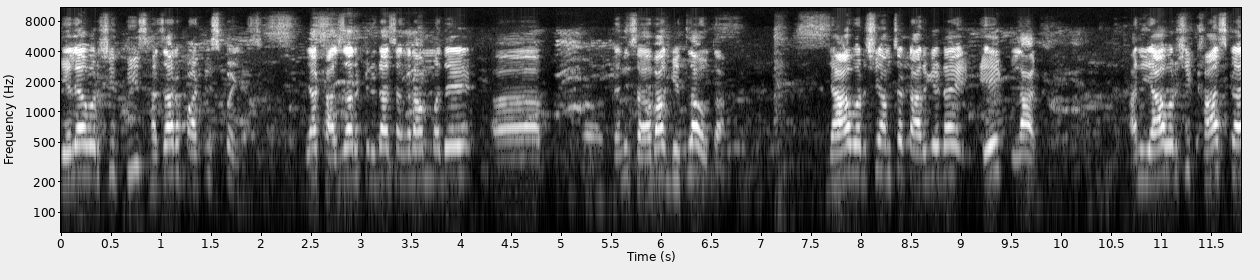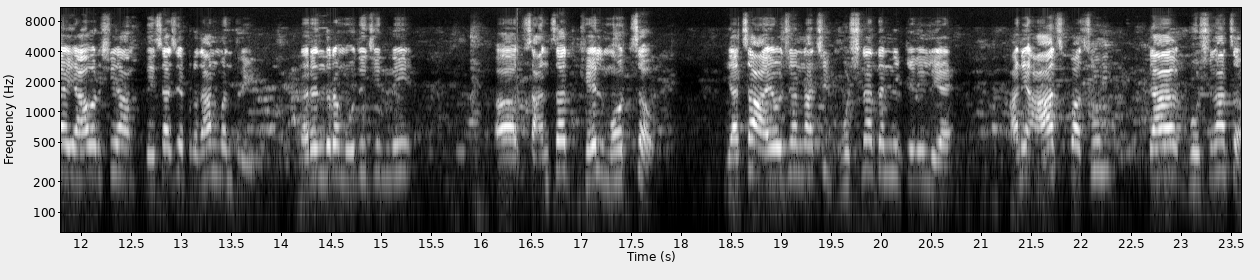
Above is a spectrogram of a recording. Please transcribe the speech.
गेल्या वर्षी तीस हजार पार्टिसिपंट्स या खासदार क्रीडा संग्राममध्ये त्यांनी सहभाग घेतला होता. ह्या वर्षी आमचं टार्गेट आहे एक लाख. आणि यावर्षी खास काय यावर्षी देशाचे प्रधानमंत्री नरेंद्र मोदीजींनी सांसद खेल महोत्सव याचा आयोजनाची घोषणा त्यांनी केलेली आहे. आणि आजपासून त्या घोषणाचं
